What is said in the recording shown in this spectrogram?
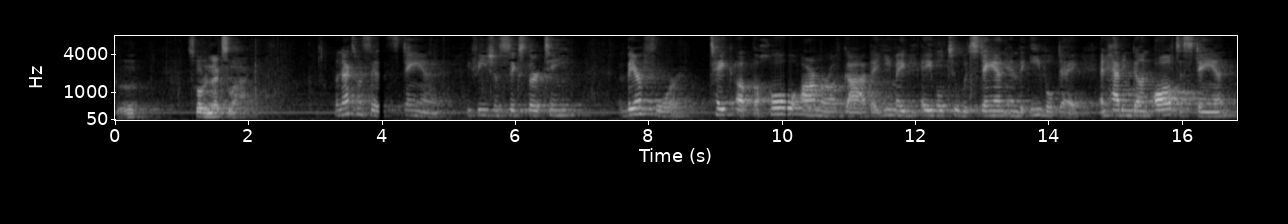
Good. Let's go to the next slide. The next one says, stand. Ephesians 6:13. Therefore, take up the whole armor of God that ye may be able to withstand in the evil day, and having done all to stand,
